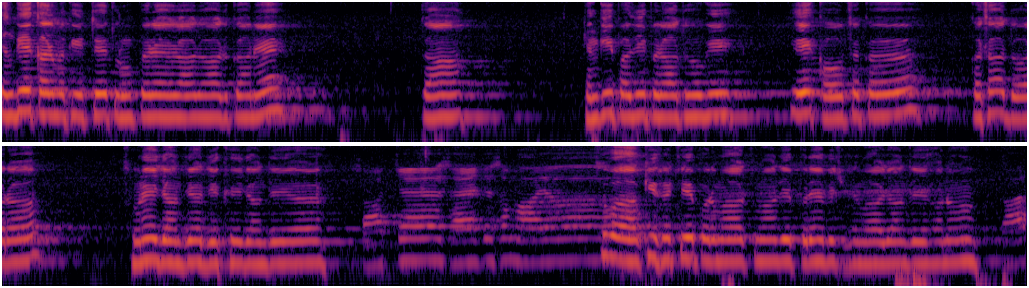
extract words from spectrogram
ਚੰਗੇ ਕਰਮ ਕੀਤੇ ਤਰੂ ਪਰੇ ਰਾਧਾਦਿਕਾਂ ਨੇ ਤਾਂ ਚੰਗੀ ਪਦਵੀ ਪ੍ਰਾਪਤ ਹੋ ਗਈ। ਇਹ ਕੌਤਕ ਕਥਾ ਦੁਆਰਾ ਸੁਣੇ ਜਾਂਦੇ ਆ, ਦੇਖੇ ਜਾਂਦੇ ਆ। ਸਾਚੈ ਸਹਿਜ ਸਮਾਇਆ। ਸੁਭਾਵ ਕੀ ਸੱਚੇ ਪਰਮਾਤਮਾ ਦੇ ਪ੍ਰੇਮ ਵਿੱਚ ਸਮਾ ਜਾਂਦੇ ਹਨ। ਕਰ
